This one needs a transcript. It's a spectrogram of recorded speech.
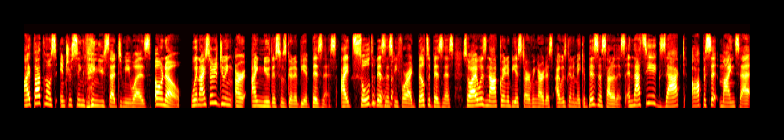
I thought the most interesting thing you said to me was, Oh no, when I started doing art, I knew this was going to be a business. I'd sold a business before, I'd built a business. So I was not going to be a starving artist. I was going to make a business out of this. And that's the exact opposite mindset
